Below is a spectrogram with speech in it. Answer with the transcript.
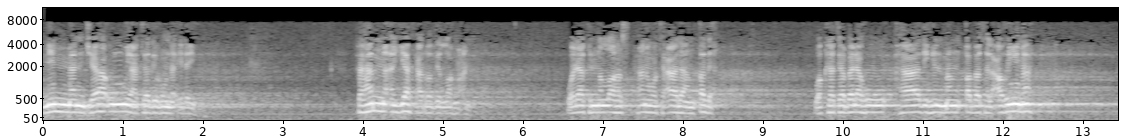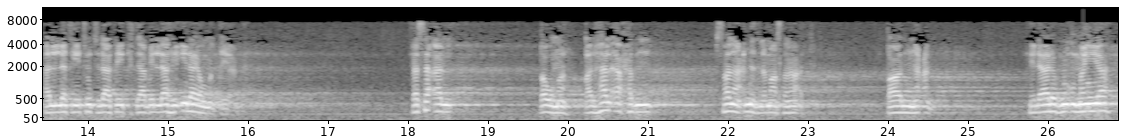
ممن جاءوا يعتذرون إليه. فهم أن يفعل رضي الله عنه ولكن الله سبحانه وتعالى أنقذه وكتب له هذه المنقبة العظيمة التي تتلى في كتاب الله إلى يوم القيامة. فسأل قومه قال هل أحد صنع مثل ما صنعت؟ قالوا نعم. هلال بن أمية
